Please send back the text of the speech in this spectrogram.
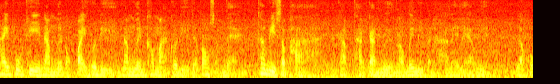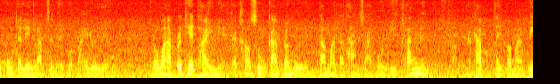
ให้ผู้ที่นำเงินออกไปก็ดีนำเงินเข้ามาก็ดีจะต้องสำแดง ถ้ามีสภานะครับทางการเมืองเราไม่มีปัญหาอะไรแล้วเนี่ยเราก็คงจะเร่งรัดเสนอกฎหมายโดยเร็ว เพราะว่าประเทศไทยเนี่ยจะเข้าสู่การประเมินตามมาตรฐานสากลอีกครั้งหนึ่งนะครับในประมาณปี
